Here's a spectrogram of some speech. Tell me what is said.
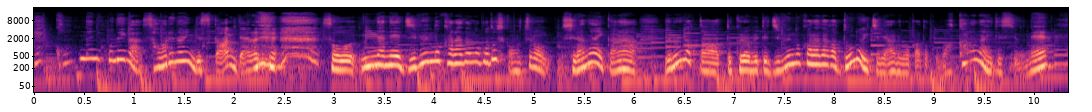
え、こんなに骨が触れないんですか？みたいなね。そう、みんなね、自分の体のことしかもちろん知らないから、世の中と比べて自分の体がどの位置にあるのかとかわからないですよね。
